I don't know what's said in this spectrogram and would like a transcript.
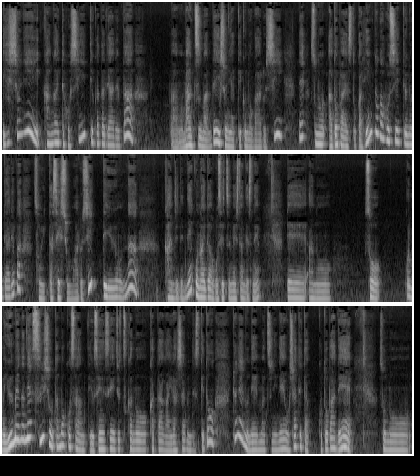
一緒に考えてほしいっていう方であればあのマンツーマンで一緒にやっていくのがあるしでそのアドバイスとかヒントが欲しいっていうのであればそういったセッションもあるしっていうような感じでねこの間はご説明したんですね。であのそうこれ有名なね水晶玉子さんっていう先生術家の方がいらっしゃるんですけど去年の年末にねおっしゃってた言葉でその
